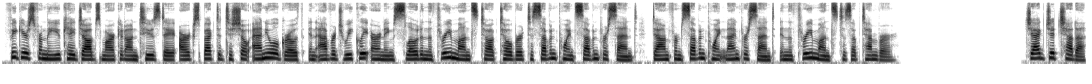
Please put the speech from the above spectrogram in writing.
Figures from the UK jobs market on Tuesday are expected to show annual growth in average weekly earnings slowed in the three months to October to 7.7%, down from 7.9% in the three months to September. Jagjit Chadha,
